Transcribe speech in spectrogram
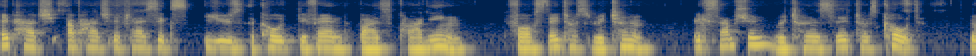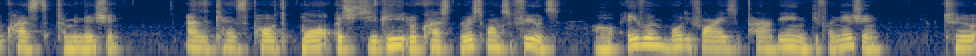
Apache Apache APISIX use the code defined by the plugin for status return, exception return status code, request termination, and can support more HTTP request response fields or even modify the plugin definition to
